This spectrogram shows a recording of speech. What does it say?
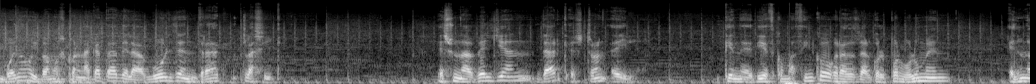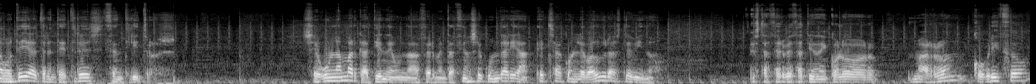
Bueno, y vamos con la cata de la Golden Drag Classic. Es una Belgian Dark Strong Ale. Tiene 10,5 grados de alcohol por volumen en una botella de 33 centilitros. Según la marca tiene una fermentación secundaria hecha con levaduras de vino. Esta cerveza tiene color marrón, cobrizo,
